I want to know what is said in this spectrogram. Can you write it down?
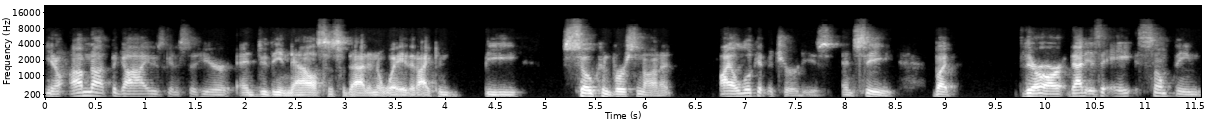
you know, I'm not the guy who's going to sit here and do the analysis of that in a way that I can be so conversant on it. I'll look at maturities and see, but there are that is a something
